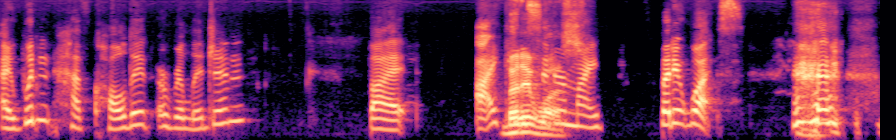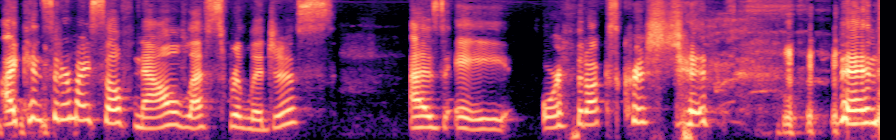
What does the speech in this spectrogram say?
I wouldn't have called it a religion, but I consider but my but it was. I consider myself now less religious as a orthodox Christian than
